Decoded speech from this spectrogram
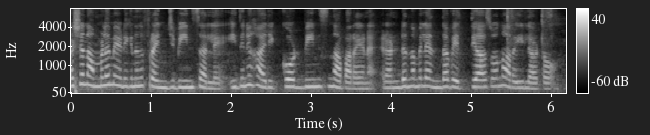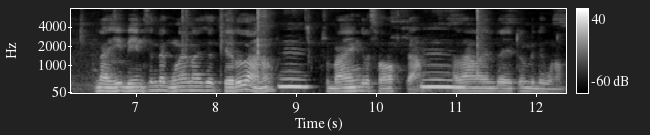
പക്ഷെ നമ്മൾ മേടിക്കുന്നത് ഫ്രഞ്ച് ബീൻസ് അല്ലേ? ഇതിന് ഹരിക്കോട്ട് ബീൻസ് എന്നാ പറയണേ. രണ്ടും തമ്മിൽ എന്താ വ്യത്യാസം അറിയില്ല കേട്ടോ. അല്ല ഈ ബീൻസിന്റെ ഗുണം എന്ന് വെച്ചാൽ ചെറുതാണ് പക്ഷെ ഭയങ്കര ആണ്. അതാണ് അതിന്റെ ഏറ്റവും വലിയ ഗുണം.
